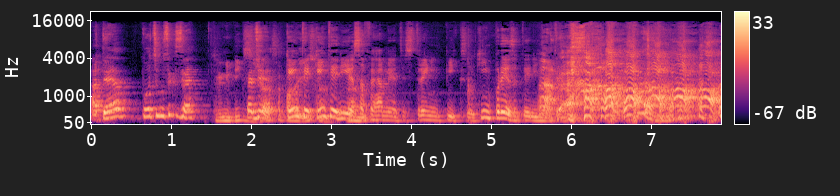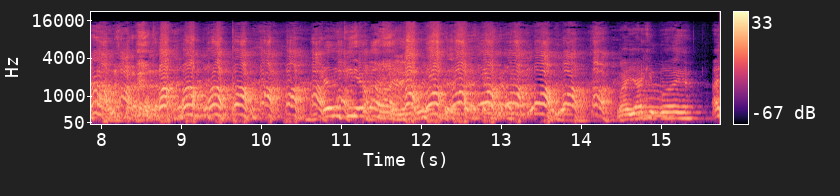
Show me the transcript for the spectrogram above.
até quantos segundos você quiser. Training Peaks Quer dizer, Quem, te- isso, quem né? teria essa ferramenta, esse Training Peaks? Que empresa teria? Eu não queria falar, né? Mas já que foi. A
